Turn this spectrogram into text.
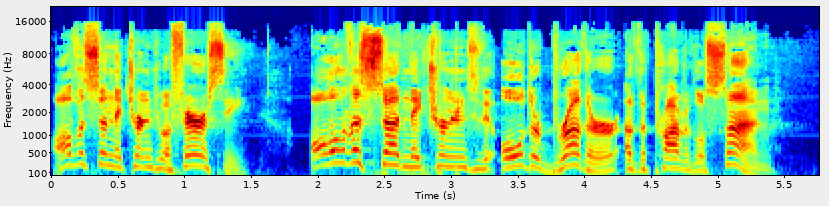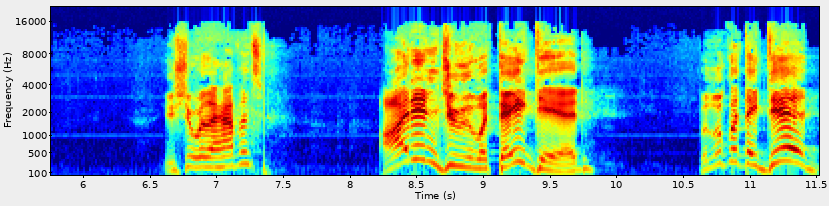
All of a sudden, they turn into a Pharisee all of a sudden they turn into the older brother of the prodigal son. You see where that happens? I didn't do what they did, but look what they did.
